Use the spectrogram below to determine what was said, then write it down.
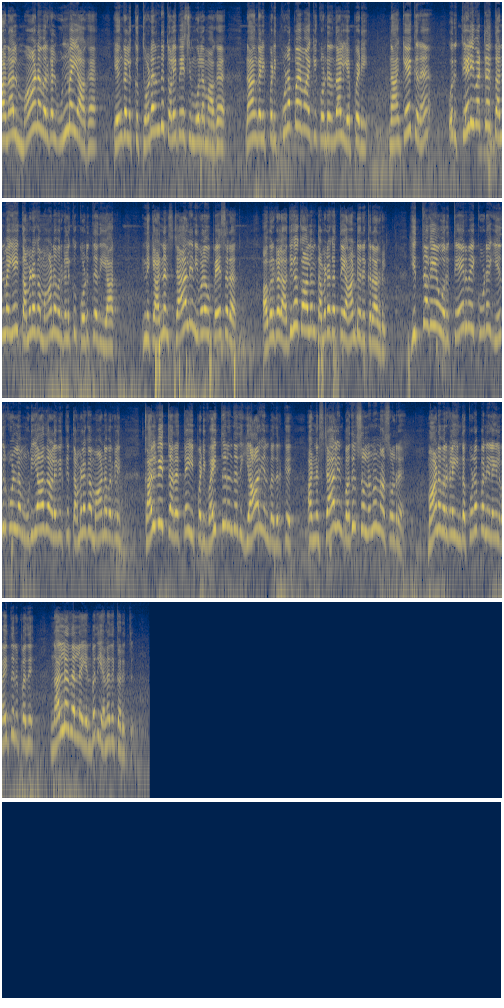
ஆனால் மாணவர்கள் உண்மையாக எங்களுக்கு தொடர்ந்து தொலைபேசி மூலமாக நாங்கள் இப்படி குழப்பமாக்கி கொண்டிருந்தால் எப்படி? நான் கேட்குறேன் ஒரு தெளிவற்ற தன்மையை தமிழக மாணவர்களுக்கு கொடுத்தது யார்? இன்னைக்கு அண்ணன் ஸ்டாலின் இவ்வளவு பேசுகிறார் அவர்கள் அதிக காலம் தமிழகத்தை ஆண்டு இருக்கிறார்கள் இத்தகைய ஒரு தேர்வை கூட எதிர்கொள்ள முடியாத அளவிற்கு தமிழக மாணவர்களின் கல்வி தரத்தை இப்படி வைத்திருந்தது யார் என்பதற்கு அண்ணன் ஸ்டாலின் பதில் சொல்லணும்னு நான் சொல்கிறேன் மாணவர்களை இந்த குழப்ப நிலையில் வைத்திருப்பது நல்லதல்ல என்பது எனது கருத்து.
